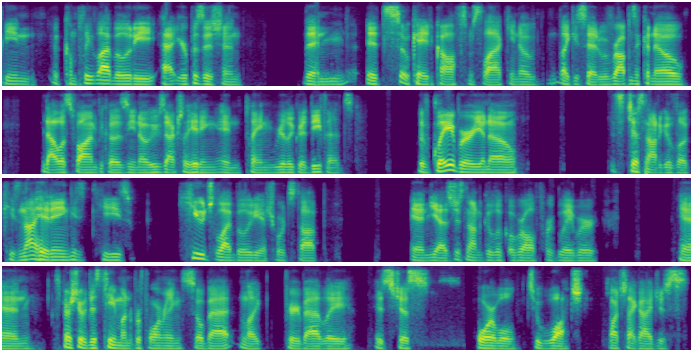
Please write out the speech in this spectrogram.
being a complete liability at your position, then it's okay to cough some slack. You know, like you said, with Robinson Cano, that was fine because, you know, he was actually hitting and playing really good defense. With Gleyber, you know, it's just not a good look. He's not hitting. He's he's huge liability at shortstop. And yeah, it's just not a good look overall for Gleyber and especially with this team underperforming so bad, like very badly, it's just horrible to watch watch that guy just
